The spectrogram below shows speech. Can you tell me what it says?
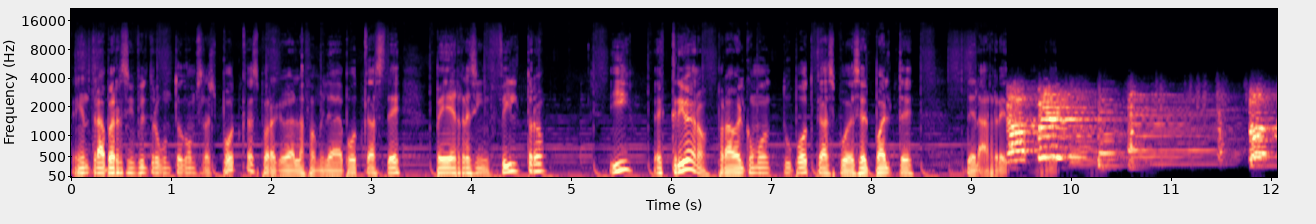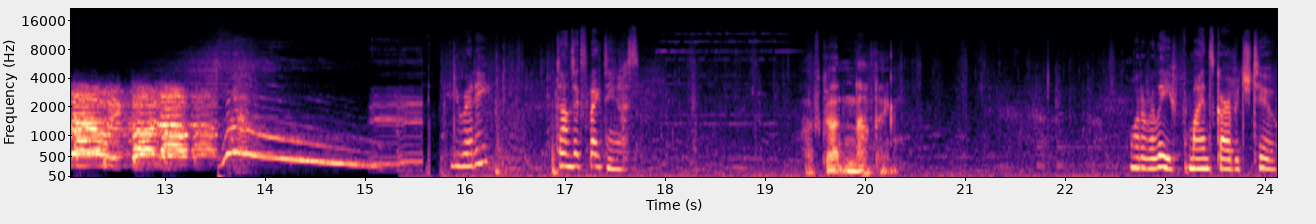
Entra a prsinfiltro.com slash podcast para que veas la familia de podcast de PR Sin Filtro y escríbenos para ver cómo tu podcast puede ser parte de la red. You ready? Tom's expecting us. I've got nothing. What a relief. Mine's garbage too.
